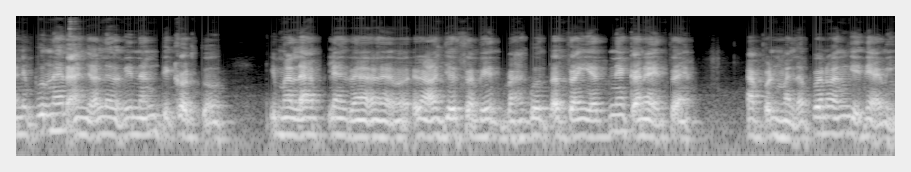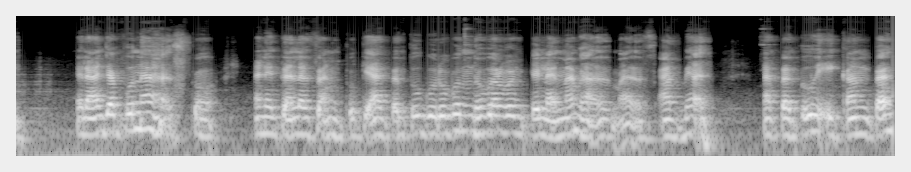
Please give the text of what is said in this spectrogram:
आणि पुन्हा राजाला विनंती करतो की मला आपल्या राज्यसभेत भागवताचा यज्ञ करायचा आहे. आपण मला परवानगी द्यावी. राजा पुन्हा हसतो आणि त्याला सांगतो की आता तू गुरुबंधूबरोबर केला ना भा भा- अभ्यास? आता तू एकांतात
